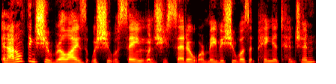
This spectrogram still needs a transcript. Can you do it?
And I don't think she realized what she was saying when she said it, or maybe she wasn't paying attention.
